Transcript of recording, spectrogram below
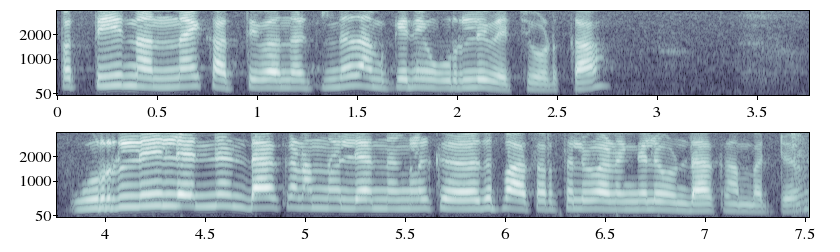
അപ്പം തീ നന്നായി കത്തി വന്നിട്ടുണ്ട്. നമുക്കിനി ഉരുളി വെച്ച് കൊടുക്കാം. ഉരുളിയിൽ തന്നെ ഉണ്ടാക്കണം എന്നില്ല നിങ്ങൾക്ക് ഏത് പാത്രത്തിൽ വേണമെങ്കിലും ഉണ്ടാക്കാൻ പറ്റും.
